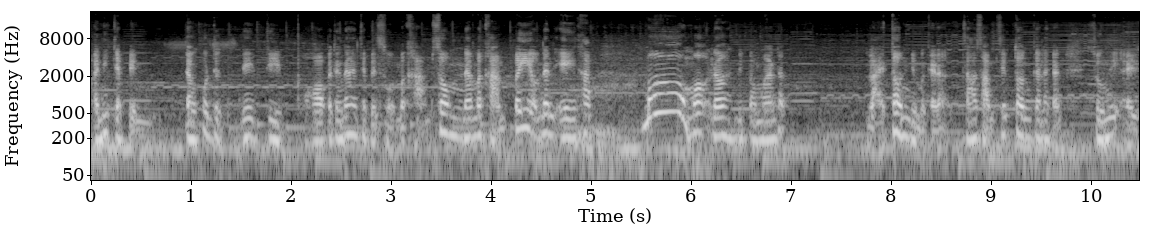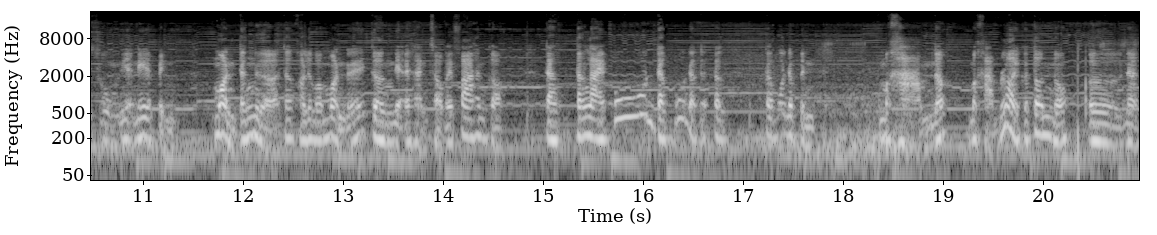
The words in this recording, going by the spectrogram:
อันนี้จะเป็นทางคนจะนี่ตีพอไปทางหน้าจะเป็นสวนมะขามส้มนะมะขามเปรี้ยวนั่นเองครับเหมาะเหมาะนะนี่ประมาณหลายต้นอยู่เหมือนกันอะสาวสามสิบต้นกันแล้วกันช่วงนี้ไอ้ช่วงเนี้ยนี่เป็นหม่อนตั้งเหนือถ้าเขาเรียกว่าหม่อนได้เกิงเนี่ยอาหารเสาไฟฟ้าท่านก็ต่างต่างหลายพูนต่างพูนต่างต่างต่างพูนจะเป็นมะขามเนาะมะขามลอยก็ต้นเนาะเออน่ะ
